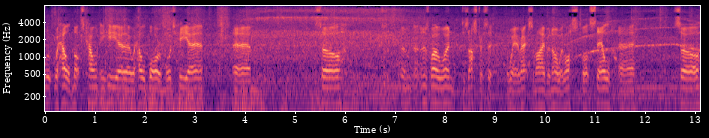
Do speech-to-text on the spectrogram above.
we, we held Notts County here we're held Boreham Wood here. Um, so and, as well weren't disastrous at the way of Wrexham either. No, we lost, but still. Uh, so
